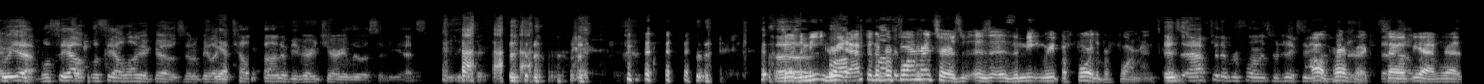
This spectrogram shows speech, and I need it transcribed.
Well, yeah, we'll see how we'll see how long it goes. It'll be like Yeah. a telethon. It'll be very Jerry Lewis of you guys. So is the meet and greet well, after the performance, or is, is, is the meet and greet before the performance? it's after the performance, which makes it oh, even better. perfect. Uh, So yeah, we're-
